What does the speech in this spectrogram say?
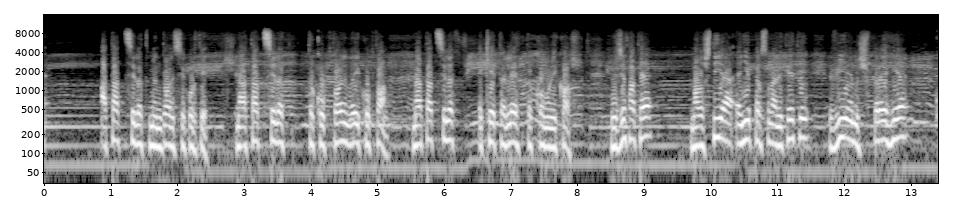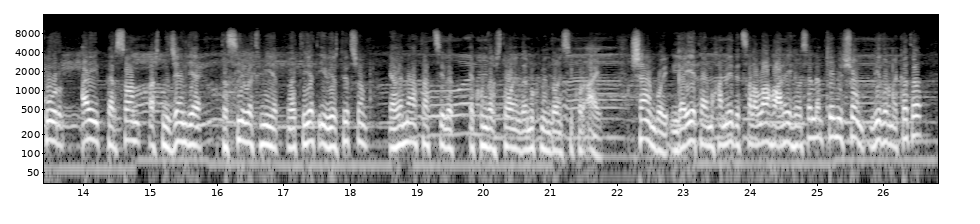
ata të cilët mendojnë sikur ti, me ata të cilët të kuptojnë dhe i kupton, me ata të cilët e ke të lehtë të komunikosh. Megjithatë, madhështia e një personaliteti vjen në shprehje kur ai person është në gjendje të sillet mirë dhe të jetë i virtytshëm edhe me ata të cilët e kundërshtojnë dhe nuk mendojnë sikur ai. Shembuj nga jeta e Muhamedit sallallahu alaihi wasallam kemi shumë lidhur me këtë,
